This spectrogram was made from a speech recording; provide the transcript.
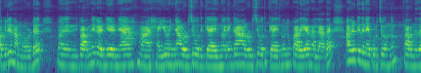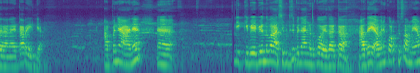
അവർ നമ്മളോട് പറഞ്ഞു കഴിഞ്ഞു കഴിഞ്ഞാൽ അയ്യോ ഇന്ന ആളോട് ചോദിക്കായിരുന്നു അല്ലെങ്കിൽ ആ ആളോട് ചോദിക്കായിരുന്നു എന്ന് പറയാന്നല്ലാതെ അവർക്ക് ഇതിനെക്കുറിച്ചൊന്നും പറഞ്ഞു തരാനായിട്ട് അറിയില്ല. അപ്പം ഞാൻ നിക്കി ബേബി ഒന്ന് വാശി പിടിച്ചപ്പോൾ ഞാൻ അങ്ങോട്ട് പോയതാട്ടോ. അതെ അവന് കുറച്ച് സമയം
